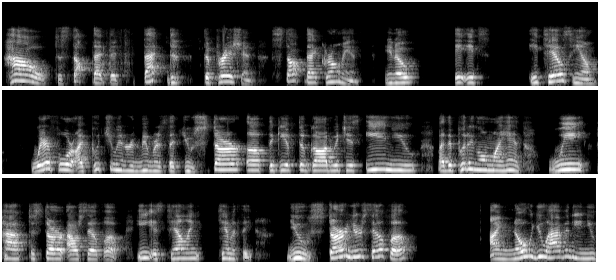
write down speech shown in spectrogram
how to stop that that that depression, stop that crying, you know, it's he tells him Wherefore I put you in remembrance that you stir up the gift of God which is in you by the putting on my hands. We have to stir ourselves up. He is telling Timothy, you stir yourself up. I know you have it in you,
